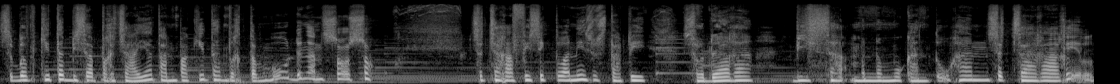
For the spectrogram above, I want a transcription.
Sebab kita bisa percaya tanpa kita bertemu dengan sosok secara fisik Tuhan Yesus. Tapi saudara bisa menemukan Tuhan secara real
